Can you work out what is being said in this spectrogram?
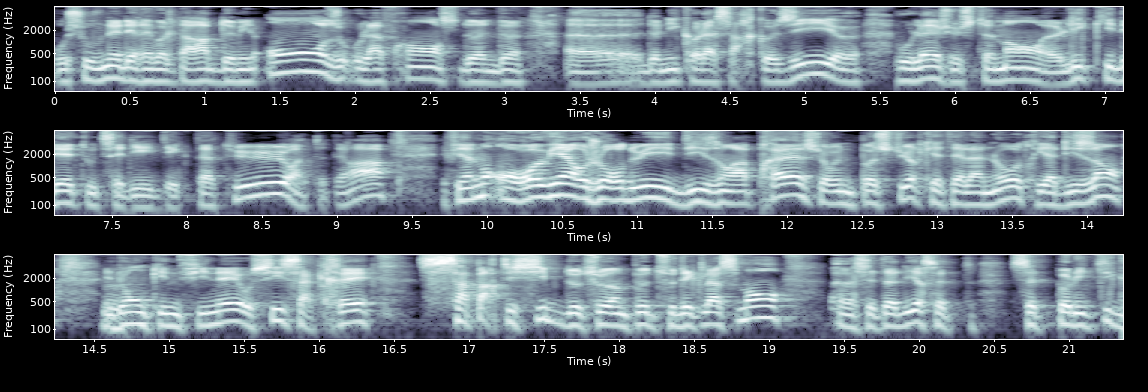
vous vous souvenez des révoltes arabes 2011, où la France de, de, euh, de Nicolas Sarkozy euh, voulait justement euh, liquider toutes ces dictatures, etc. Et finalement, on revient aujourd'hui, dix ans après, sur une posture qui était la nôtre il y a dix ans. Et mmh. donc, in fine, aussi, ça crée, ça participe de ce, un peu de ce déclassement, euh, c'est-à-dire cette, cette politique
